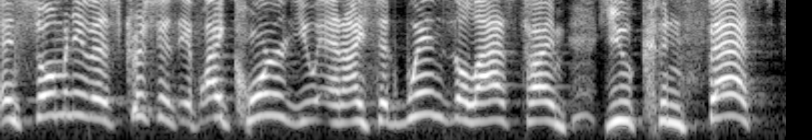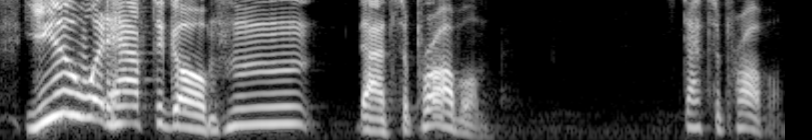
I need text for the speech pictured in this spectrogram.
And so many of us Christians, if I cornered you and I said, When's the last time you confessed? You would have to go, Hmm, that's a problem. That's a problem.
